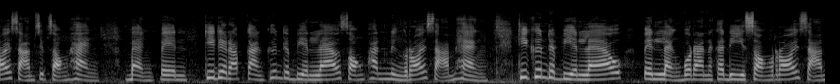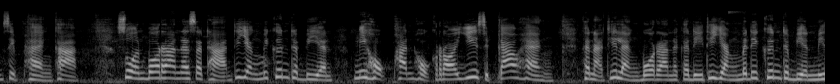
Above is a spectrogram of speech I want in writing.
8,732 แห่ง แบ่งเป็นที่ได้รับการขึ้นทะเบียนแล้ว 2,103 แห่ง ที่ขึ้นทะเบียนแล้วเป็นแหล่งโบราณคดี 230 แห่งค่ะ ส่วนโบราณสถานที่ยังไม่ขึ้นทะเบียนมี 6,629 แห่ง ขณะที่แหล่งโบราณคดีที่ยังไม่ได้ขึ้นทะเบียนมี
